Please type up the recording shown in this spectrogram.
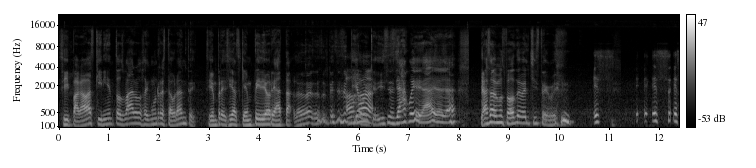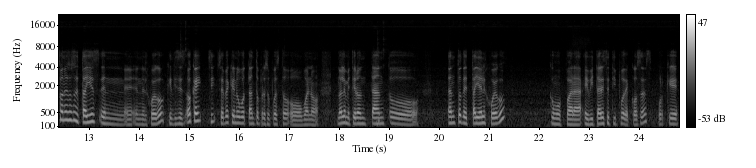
si pagabas 500 varos en un restaurante, siempre decías, ¿quién pidió reata? Es es ese tío, güey, que dices, ya, güey, ya, ya, ya. Ya sabemos para dónde va el chiste, güey. es, es, son esos detalles en, el juego que dices, ok, sí, se ve que no hubo tanto presupuesto o bueno, no le metieron tanto, tanto detalle al juego como para evitar este tipo de cosas, porque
